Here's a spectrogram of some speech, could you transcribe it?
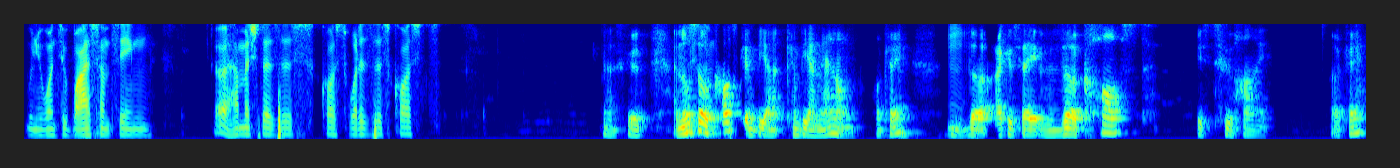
when you want to buy something, oh, how much does this cost? What does this cost? That's good. And also, cost can be a can be a noun. Okay, mm. the I could say the cost is too high. Okay,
